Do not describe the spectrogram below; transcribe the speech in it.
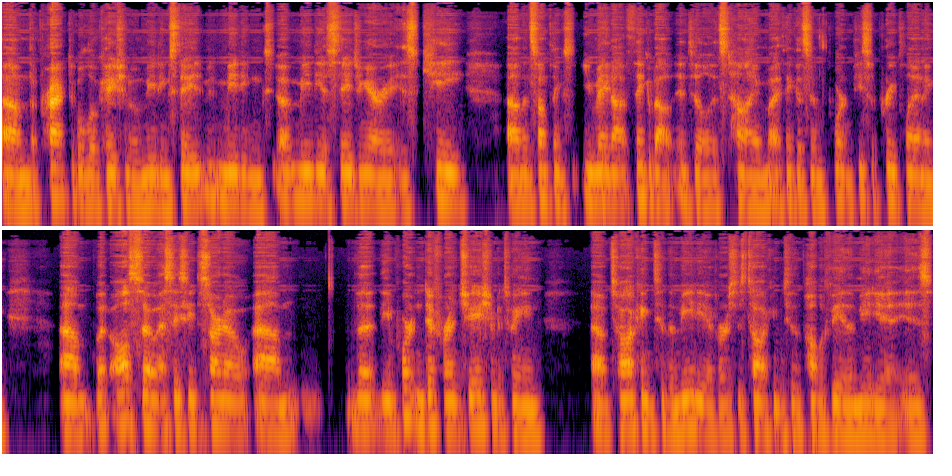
Um, the practical location of a meeting stage, meeting, uh, media staging area is key um, and something you may not think about until it's time. I think it's an important piece of pre-planning. Um, but also, SAC DeSarno, um, the, the important differentiation between uh, talking to the media versus talking to the public via the media is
